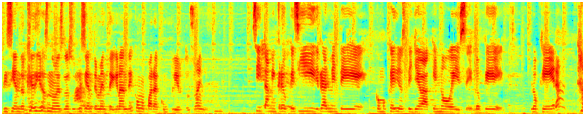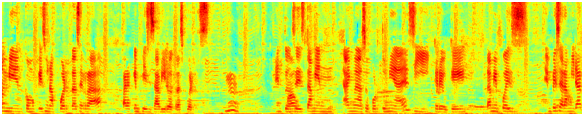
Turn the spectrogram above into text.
diciendo que Dios no es lo suficientemente grande como para cumplir tu sueño. Sí, también creo que si realmente como que Dios te lleva a que no es lo que, lo que era, también como que es una puerta cerrada para que empieces a abrir otras puertas. Mm. Entonces también hay nuevas oportunidades y creo que también puedes empezar a mirar,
